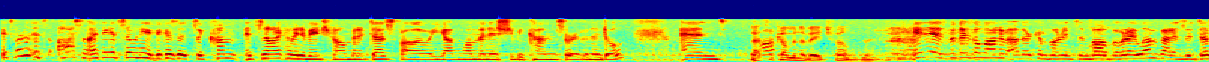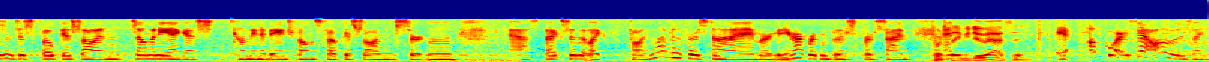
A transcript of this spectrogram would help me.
it's one it's awesome. I think it's so neat because it's a come it's not a coming of age film, but it does follow a young woman as she becomes sort of an adult, and That's a coming of age film. Isn't it? It is, but there's a lot of other components involved. But what I love about it is it doesn't just focus on so many, I guess, coming of age films focus on certain aspects of it, like falling in love for the first time or getting your heart broken for the first time. First And- time you do acid. yeah, of course, yeah, all of those things.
